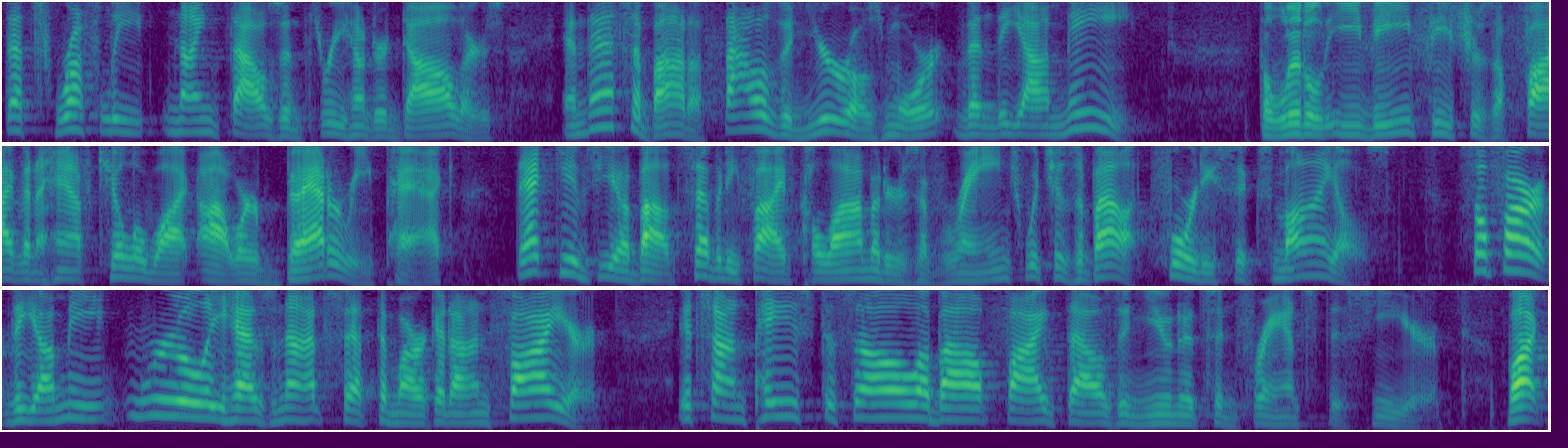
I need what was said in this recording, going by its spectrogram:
That's roughly $9,300, and that's about 1,000 euros more than the Ami. The little EV features a 5.5 kilowatt hour battery pack. That gives you about 75 kilometers of range, which is about 46 miles. So far, the Ami really has not set the market on fire. It's on pace to sell about 5,000 units in France this year. But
